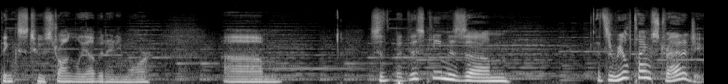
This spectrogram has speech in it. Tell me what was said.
thinks too strongly of it anymore. Um, so, but this game is um, it's a real time strategy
